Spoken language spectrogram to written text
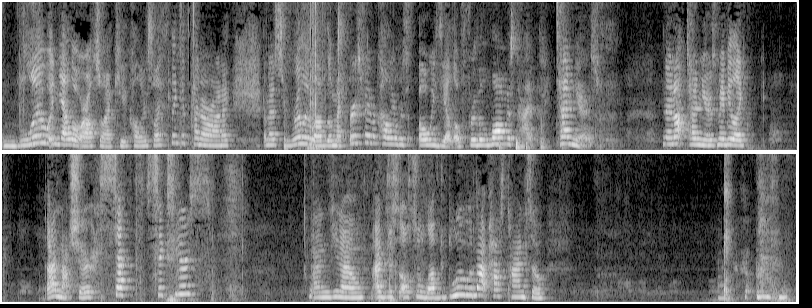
blue and yellow are also IKEA colors, so I think it's kind of ironic. And I just really love them. My first favorite color was always yellow for the longest time 10 years. No, not 10 years, maybe like, I'm not sure, six, six years? And you know, I've just also loved blue in that past time, so.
